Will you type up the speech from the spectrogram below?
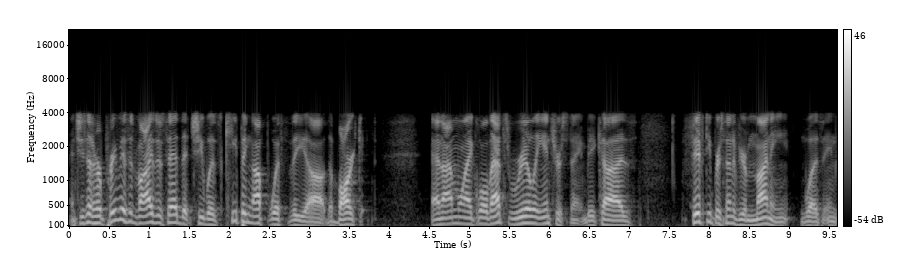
and she said her previous advisor said that she was keeping up with the uh, the market. And I'm like, well, that's really interesting because 50% of your money was in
